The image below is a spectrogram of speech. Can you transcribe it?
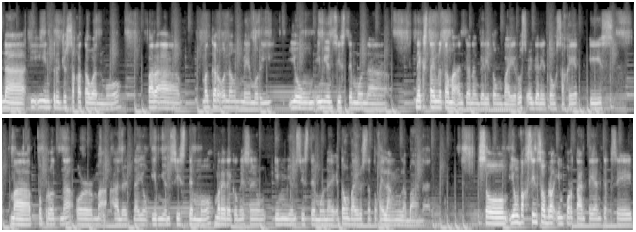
na i-introduce sa katawan mo para uh, magkaroon ng memory yung immune system mo na next time na tamaan ka ng ganitong virus or ganitong sakit is mapoprot na or ma-alert na yung immune system mo, marirecognize na yung immune system mo na itong virus na to kailangang labanan. So, yung vaccine sobrang importante yan kasi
